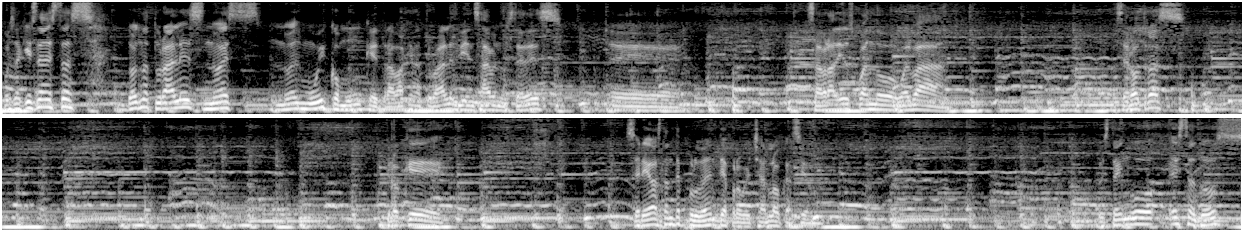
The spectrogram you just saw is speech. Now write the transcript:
Pues aquí están estas dos naturales. No es, no es muy común que trabajen naturales, bien saben ustedes. Eh, sabrá Dios cuándo vuelva a hacer otras. Creo que sería bastante prudente aprovechar la ocasión. Pues tengo estas dos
